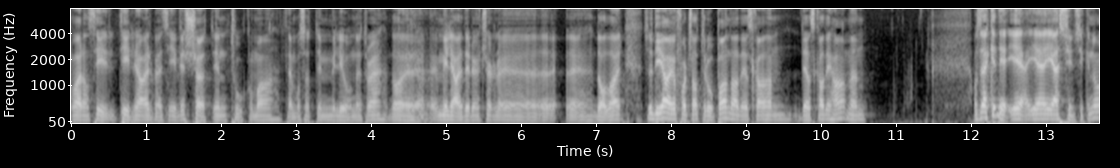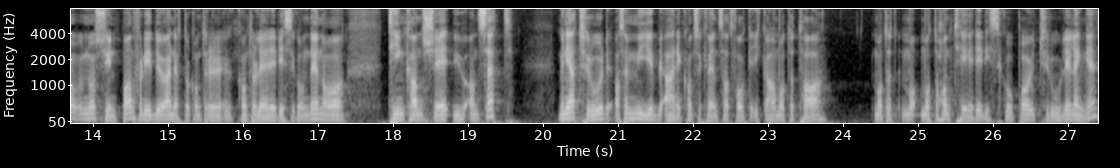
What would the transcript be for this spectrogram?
var hans tidligere arbeidsgiver, skjøt inn 2,75 millioner, tror jeg. Do, milliarder, unnskyld, dollar. Så de har jo fortsatt tro på han, det, det skal de ha. Men Altså det er ikke det, Jeg, jeg, jeg syns ikke noe, noe, synd på han, fordi du er nødt til å kontrollere, kontrollere risikoen din, og ting kan skje uansett. Men jeg tror altså mye er en konsekvens av at folk ikke har måttet ta måttet, må, måtte håndtere risiko på utrolig lenge.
